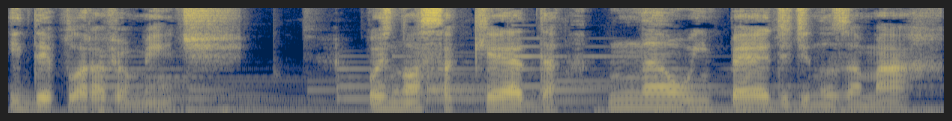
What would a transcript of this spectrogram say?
e deploravelmente. Pois nossa queda não o impede de nos amar.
